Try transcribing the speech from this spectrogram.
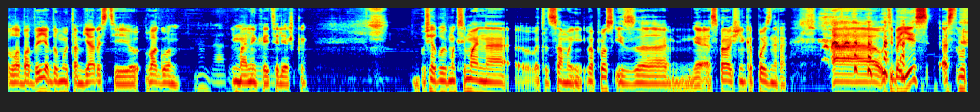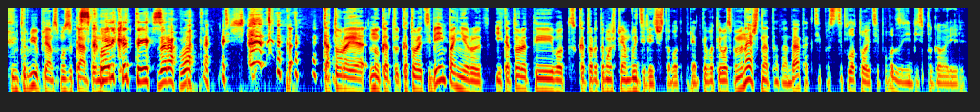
Лободы, я думаю, там ярости вагон Ну да. и маленькая тележка. Сейчас будет максимально э, этот самый вопрос из э, э, справочника Познера. А, у тебя есть вот интервью прям с музыкантами, Сколько ты зарабатываешь? которые, ну, кото- которые тебе импонируют и которые ты вот, которые ты можешь прям выделить, что вот ты вот его вспоминаешь на это, да, так типа с теплотой, типа вот заебись поговорили.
